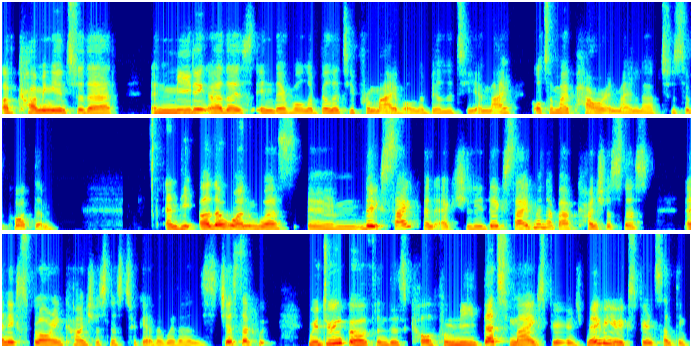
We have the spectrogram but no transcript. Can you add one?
of coming into that and meeting others in their vulnerability from my vulnerability and my also my power and my love to support them. And the other one was um, the excitement actually the excitement about consciousness and exploring consciousness together with others. Just that we, we're doing both in this call. For me that's my experience. Maybe you experience something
